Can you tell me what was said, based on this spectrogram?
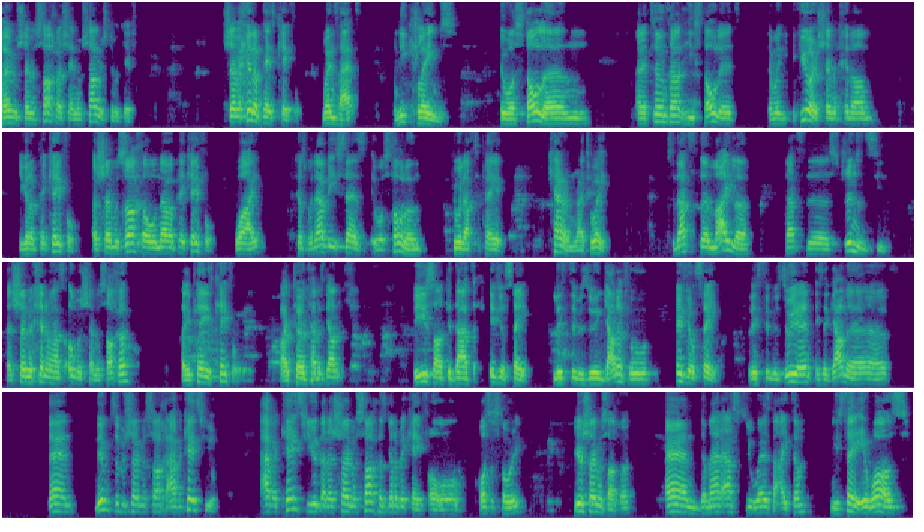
Shayma sacha shayma challenge to chinam pays kefil. When's that? When he claims it was stolen, and it turns out he stole it. Then, when if you are a shayma chinam, you're going to pay kefil. A shayma sacha will never pay kefil. Why? Because whenever he says it was stolen, he would have to pay Karen right away. So that's the milah, that's the stringency that Shem has over Shem Sacha, that he pays kefil by turn his ganef. These are if you'll say, Listim is doing ganefu, if you'll say, Listim is doing is a ganef, then Nimtza b'Shem Sacha, I have a case for you. I have a case for you that a Shem Sacha is going to be kefil. What's the story? You're Shem Sacha, and the man asks you, where's the item? You say, it was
